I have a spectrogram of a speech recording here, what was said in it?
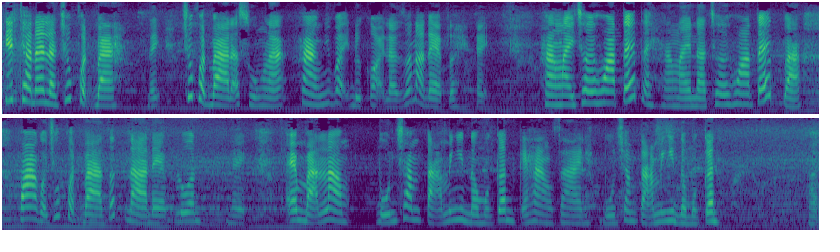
Tiếp theo đây là trúc Phật bà Đấy, trúc Phật bà đã xuống lá Hàng như vậy được gọi là rất là đẹp rồi Đấy. Hàng này chơi hoa Tết này Hàng này là chơi hoa Tết Và hoa của trúc Phật bà rất là đẹp luôn Đấy. Em bán là 480.000 đồng một cân Cái hàng dài này 480.000 đồng một cân Đấy.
